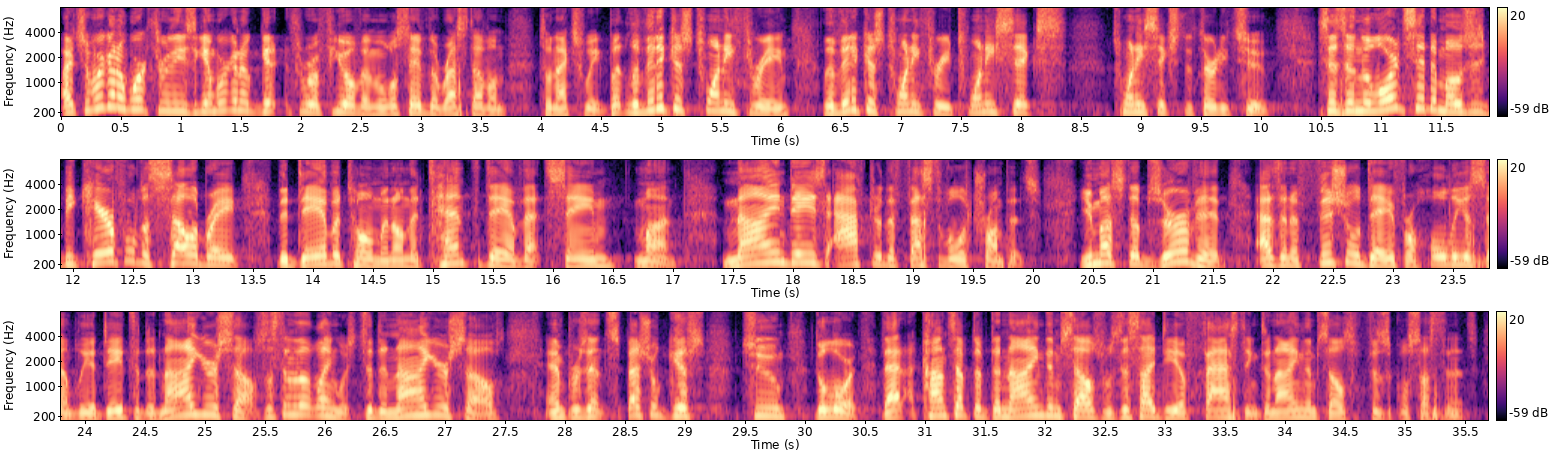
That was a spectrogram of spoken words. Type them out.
All right, so we're going to work through these again. We're going to get through a few of them and we'll save the rest of them till next week. But Leviticus 23, Leviticus 23, 26 26 to 32 says and the lord said to moses be careful to celebrate the day of atonement on the 10th day of that same month nine days after the festival of trumpets. You must observe it as an official day for holy assembly a day to deny yourselves listen to that language to deny yourselves and present special gifts to the lord. That concept of denying themselves was this idea of fasting denying themselves physical sustenance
